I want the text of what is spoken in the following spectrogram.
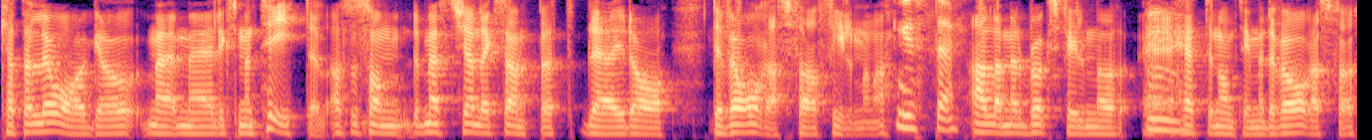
kataloger med, med liksom en titel. Alltså som det mest kända exemplet blir då Det våras för-filmerna. Just det. Alla Mel Brooks-filmer eh, hette någonting med Det våras för.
